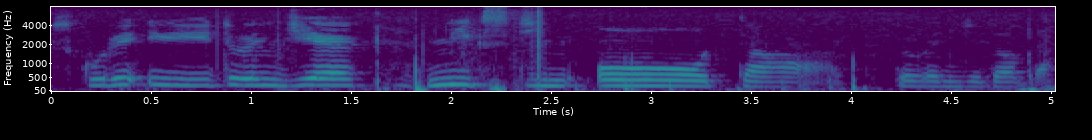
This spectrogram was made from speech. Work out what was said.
skóry i to będzie mix team. O tak, to będzie dobra.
